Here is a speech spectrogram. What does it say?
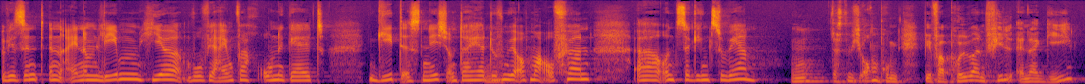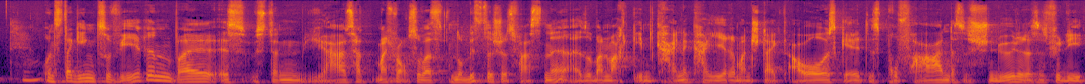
wir sind in einem Leben hier, wo wir einfach ohne Geld geht es nicht. Und daher dürfen wir auch mal aufhören, äh, uns dagegen zu wehren. Hm, das ist nämlich auch ein Punkt. Wir verpulvern viel Energie, mhm. uns dagegen zu wehren, weil es ist dann, ja, es hat manchmal auch so was Nomistisches fast. Ne? Also man macht eben keine Karriere, man steigt aus, Geld ist profan, das ist schnöde, das ist für die,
